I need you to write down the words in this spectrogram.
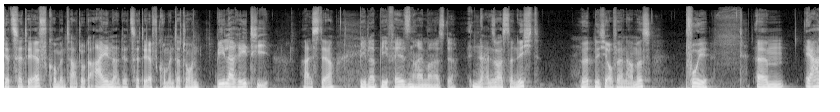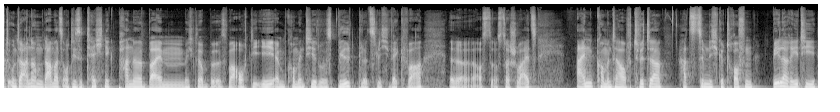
Der ZDF-Kommentator oder einer der ZDF-Kommentatoren, Bela Reti heißt er. Bela B. Felsenheimer heißt er. Nein, so heißt er nicht. Hört nicht auf Herrn Hammes. Pfui. Ähm, er hat unter anderem damals auch diese Technikpanne beim, ich glaube, es war auch die EM kommentiert, wo das Bild plötzlich weg war äh, aus, aus der Schweiz. Ein Kommentar auf Twitter hat es ziemlich getroffen. Bela Reti,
